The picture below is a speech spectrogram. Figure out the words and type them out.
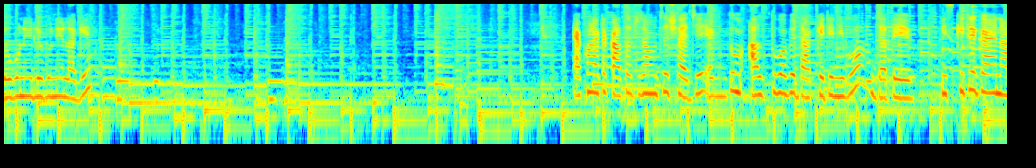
লোভনীয় লোভনীয় লাগে। এখন একটা কাঁচা চামচের সাহায্যে একদম আলতুভাবে দাগ কেটে নিব, যাতে বিস্কিটের গায়ে না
